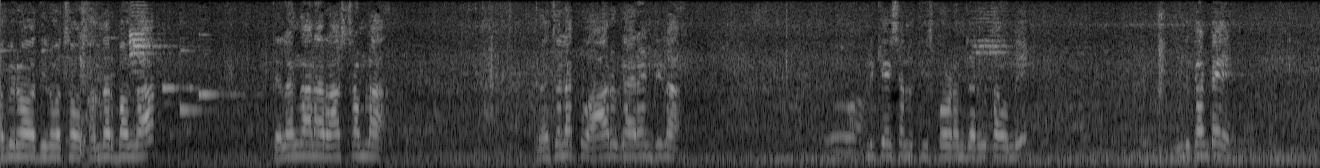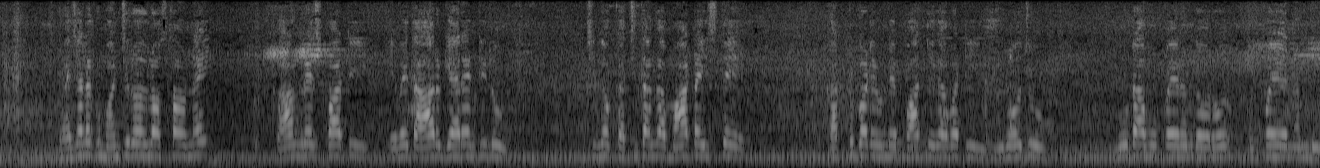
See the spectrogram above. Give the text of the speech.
ఆవిర్భావ దినోత్సవం సందర్భంగా తెలంగాణ రాష్ట్రంలో ప్రజలకు ఆరు గ్యారంటీల అప్లికేషన్లు తీసుకోవడం జరుగుతూ ఉంది. ఎందుకంటే ప్రజలకు మంచి రోజులు వస్తూ ఉన్నాయి. కాంగ్రెస్ పార్టీ ఏవైతే ఆరు గ్యారంటీలు ఇచ్చిందో ఖచ్చితంగా మాట ఇస్తే కట్టుబడి ఉండే పార్టీ కాబట్టి ఈరోజు నూట ముప్పై ఎనిమిదవ రో ముప్పై ఎనిమిది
